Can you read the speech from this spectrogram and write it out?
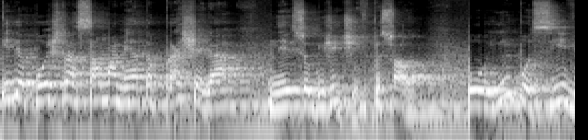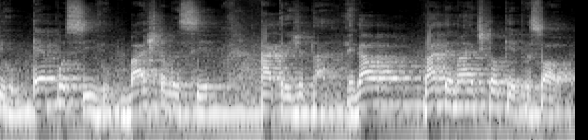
e depois traçar uma meta para chegar nesse objetivo. Pessoal, o impossível é possível, basta você acreditar. Legal? Matemática é o que, pessoal?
